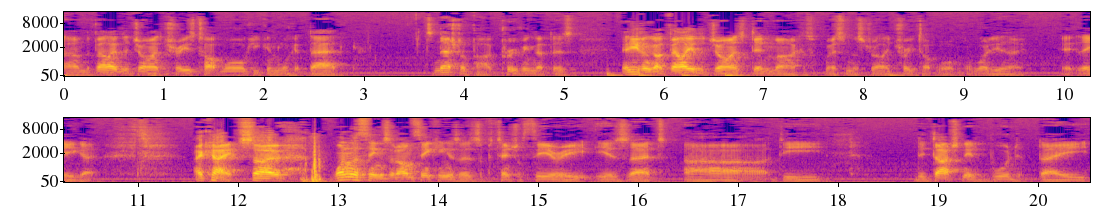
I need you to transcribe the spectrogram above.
um, the Valley of the Giant Trees top walk. You can look at that. It's a national park, proving that there's. They even got Valley of the Giants, Denmark, Western Australia treetop walk. What do you know? There you go. Okay, so one of the things that I'm thinking is as a potential theory is that uh, the the Dutch needed wood. They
